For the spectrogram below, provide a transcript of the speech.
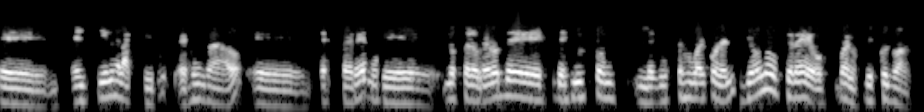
él tiene la actitud, es un ganador. esperemos que los peloteros de, de Houston le guste jugar con él. Yo no creo, bueno, disculpa,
